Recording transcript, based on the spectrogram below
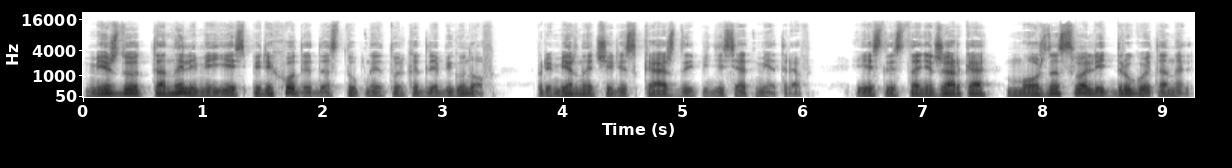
Между тоннелями есть переходы, доступные только для бегунов, примерно через каждые 50 метров. Если станет жарко, можно свалить другой тоннель.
